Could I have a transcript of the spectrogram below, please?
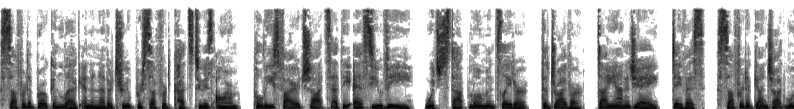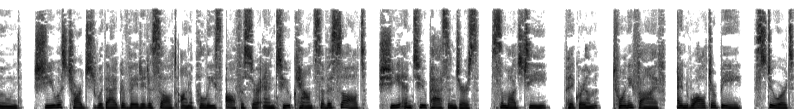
suffered a broken leg and another trooper suffered cuts to his arm. Police fired shots at the SUV, which stopped moments later. The driver, Diana J. Davis, suffered a gunshot wound. She was charged with aggravated assault on a police officer and two counts of assault. She and two passengers, Semaj T. Pigram, 25, and Walter B. Stewart,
